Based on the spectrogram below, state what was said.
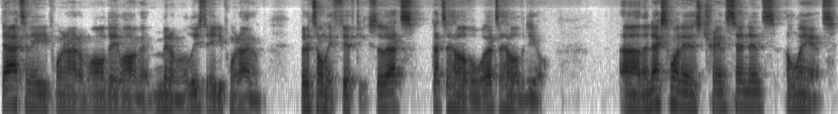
That's an 80 point item all day long at minimum, at least 80 point item, but it's only 50. So that's that's a hell of a that's a hell of a deal. Uh, the next one is Transcendence Lance.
